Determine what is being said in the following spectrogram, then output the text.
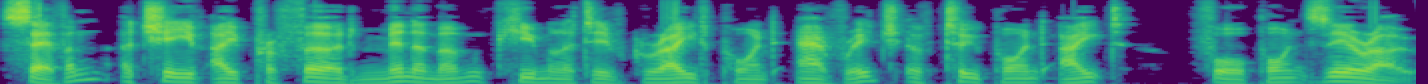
7. Achieve a preferred minimum cumulative grade point average of 2.8 4.0.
